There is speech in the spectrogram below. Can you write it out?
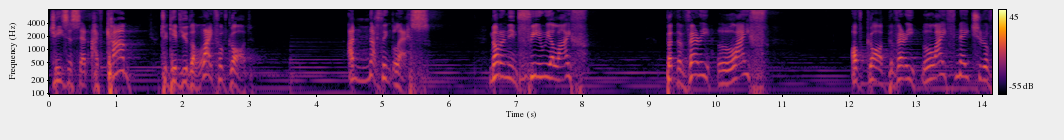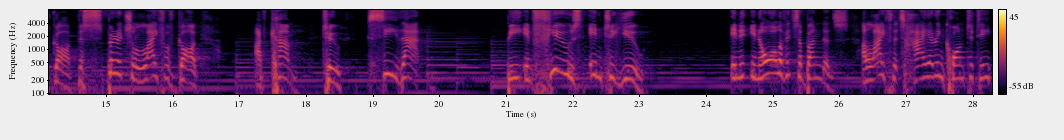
Jesus said, I've come to give you the life of God and nothing less. Not an inferior life, but the very life of God, the very life nature of God, the spiritual life of God. I've come to see that be infused into you in, in all of its abundance. A life that's higher in quantity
